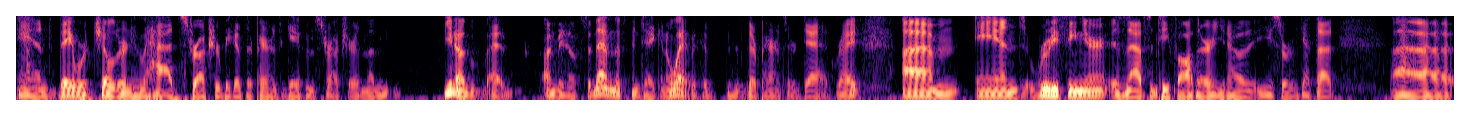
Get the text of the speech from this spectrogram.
and they were children who had structure because their parents gave them structure, and then you know. Unbeknownst to them, that's been taken away because their parents are dead, right? Um, and Rudy Senior is an absentee father. You know, you sort of get that uh,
